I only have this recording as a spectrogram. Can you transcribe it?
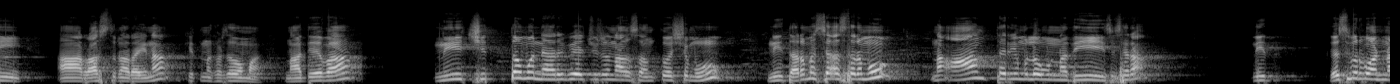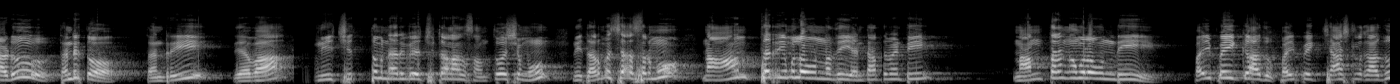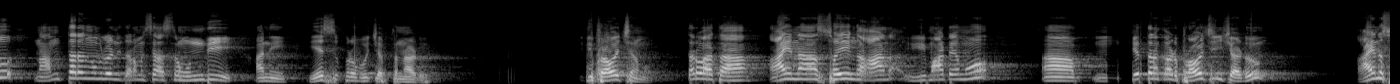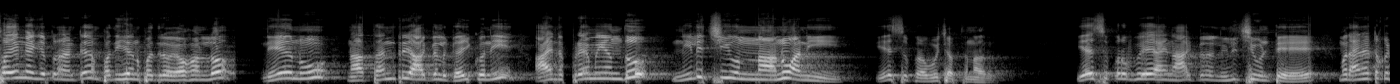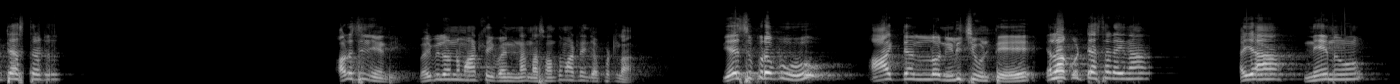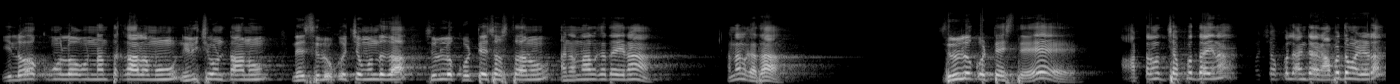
రాస్తున్నారు ఆయన కీర్తన కర్తవమ్మ నా దేవా నీ చిత్తము నెరవేర్చుట నాకు సంతోషము నీ ధర్మశాస్త్రము నా ఆంతర్యములో ఉన్నది. చూసారా నీ యేసుప్రభు అంటున్నాడు తండ్రితో తండ్రి దేవా నీ చిత్తం నెరవేర్చుట నాకు సంతోషము నీ ధర్మశాస్త్రము నా ఆంతర్యములో ఉన్నది. అంటే అర్థం ఏంటి? నా అంతరంగంలో ఉంది. పై పైకి కాదు పై పైకి చేష్టలు కాదు నా అంతరంగంలోని ధర్మశాస్త్రం ఉంది అని యేసు ప్రభు చెప్తున్నాడు. ఇది ప్రవచనము. తర్వాత ఆయన స్వయంగా ఆ- ఈ మాట ఏమో కీర్తనకాడు ప్రవచించాడు. ఆయన స్వయంగా ఏం చెప్తున్నాడంటే పదిహేను పదిలో వ్యవహారంలో నేను నా తండ్రి ఆజ్ఞలు గైకొని ఆయన ప్రేమయందు నిలిచి ఉన్నాను అని యేసు ప్రభు చెప్తున్నారు. యేసు ప్రభువే ఆయన ఆజ్ఞలో నిలిచి ఉంటే మరి ఆయన ఎట్ట కొట్టేస్తాడు? ఆలోచన చేయండి. బైబిల్లో ఉన్న మాటలు ఇవన్నీ నా- సొంత మాటలు ఏం చెప్పట్లా? యేసు ప్రభు ఆజ్ఞల్లో నిలిచి ఉంటే ఎలా కొట్టేస్తాడు ఆయన? అయ్యా నేను ఈ లోకంలో ఉన్నంతకాలము నిలిచి ఉంటాను. నేను సిలువుకు వచ్చే ముందుగా సిలువులో కొట్టేసి వస్తాను అని అన్నాను కదా ఆయన? అన్నాను కదా? సిలువులో కొట్టేస్తే అట్టనది చెప్పొద్దు ఆయన? చెప్పలే అంటే ఆయన అబద్ధం ఆడాడా?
